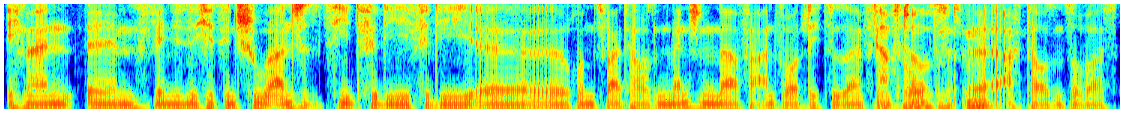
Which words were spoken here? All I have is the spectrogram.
Ich meine, ähm, wenn sie sich jetzt den Schuh anzieht, für die für die äh, rund 2000 Menschen da verantwortlich zu sein für den 8000, Tod, äh, 8000 sowas,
